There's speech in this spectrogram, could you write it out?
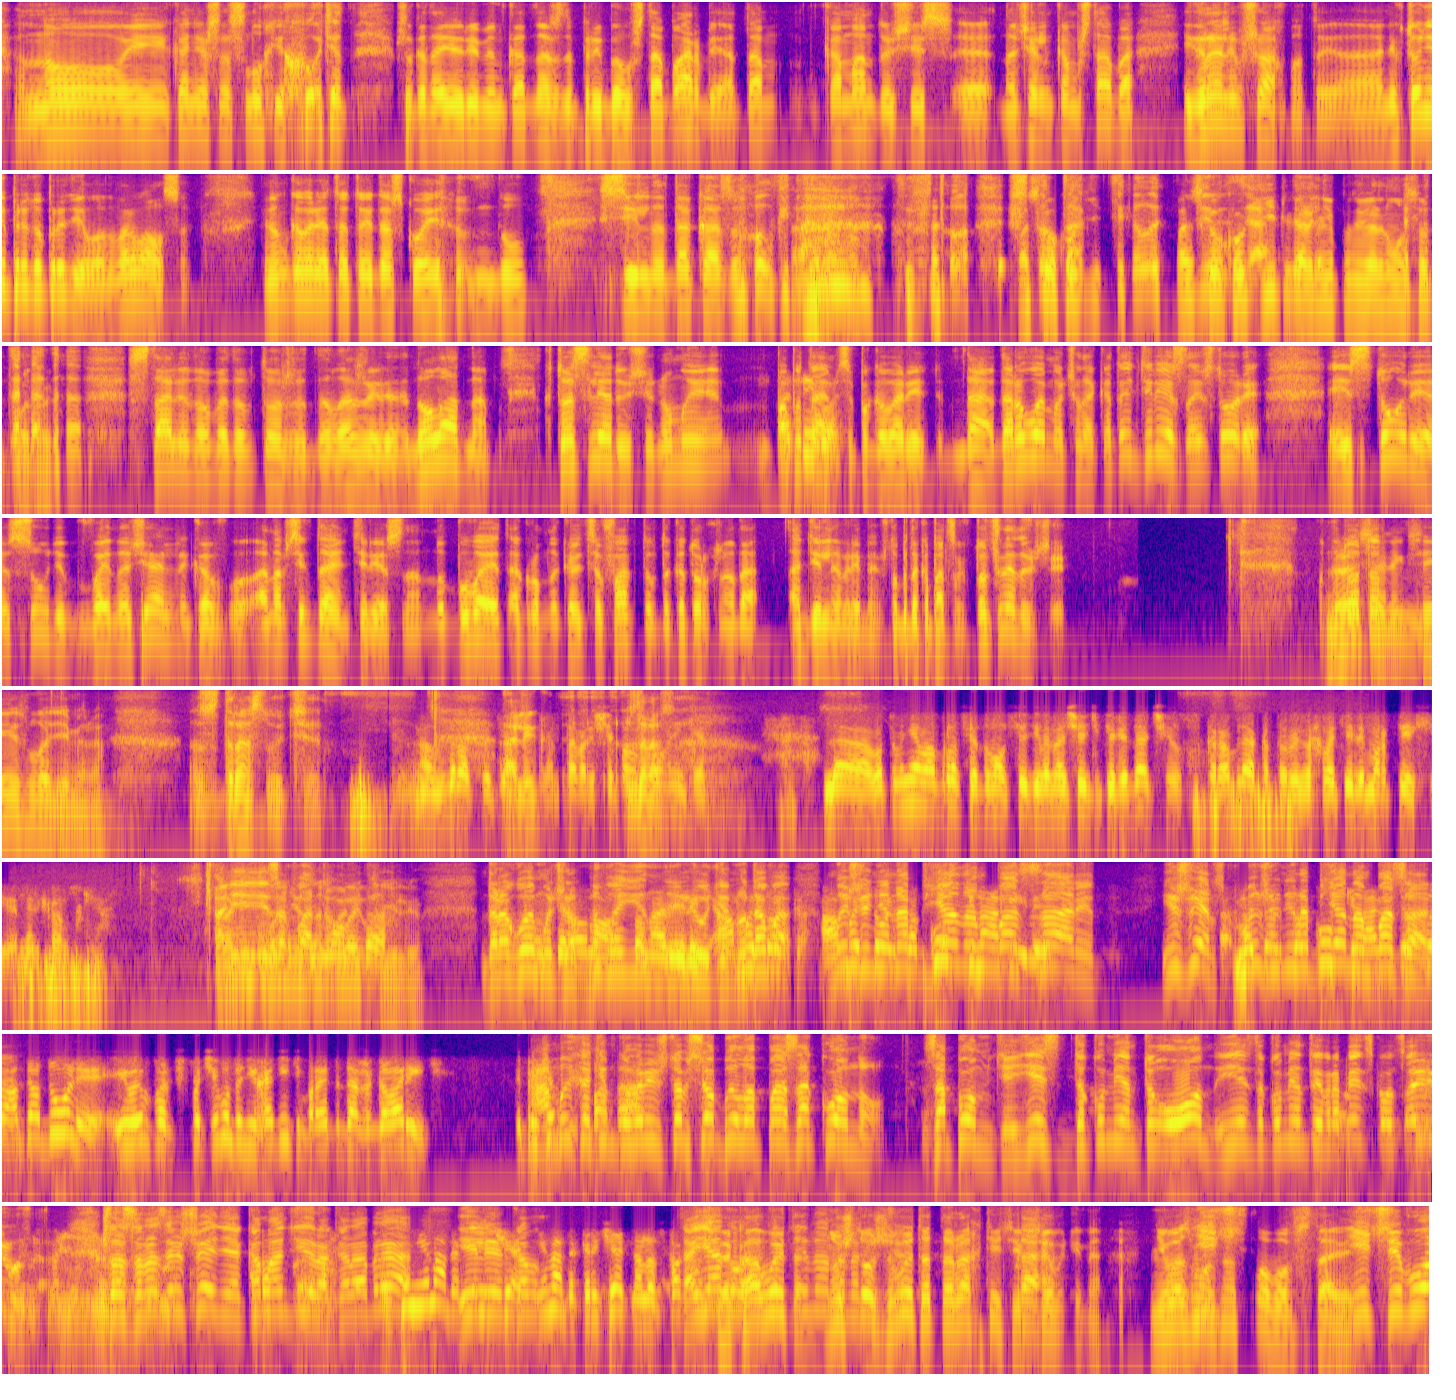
Ну, и, конечно, слухи ходят, что когда Юрьеменко однажды прибыл в штаб армии, а там командующий с э, начальником штаба играли в шахматы. А никто не предупредил, он ворвался. И он, говорят, этой доской ну, сильно доказывал генералам, что, что так делать Поскольку Гитлер не подвернулся под руку. Сталину об этом тоже доложили. Ну ладно, кто следующий? Ну мы попытаемся Спасибо. поговорить. Да, дорогой мой человек, это интересная история. История судеб военачальников, она всегда интересна. Но бывает огромное количество фактов, до которых надо отдельное время, чтобы докопаться. Кто следующий? Здравствуйте, Алексей из Владимира. Здравствуйте. Здравствуйте, Олег... товарищи полковники. Да, вот у меня вопрос, я думал, сегодня вы начнете передачу с корабля, который захватили морпехи американские. Они, Они не захватывали. Дорогой мой человек, мы военные люди. А ну давай, только, а мы, мы же не на пьяном базаре. Ижевск, мы, мы же не на пьяном базаре. Отдадули, и вы почему-то не хотите про это даже говорить. А мы хотим базар? говорить, что все было по закону. Запомните, есть документы ООН и есть документы Европейского Союза, что с разрешения командира корабля не надо или... Кричать, не надо кричать на нас Да я говорю, а вы-то, ну что же вы-то тарахтите да. все время? Невозможно Нич... слово вставить. Ничего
